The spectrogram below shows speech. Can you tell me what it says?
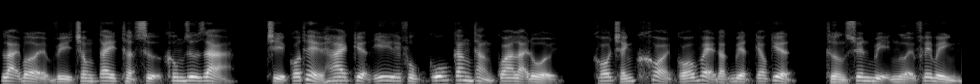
lại bởi vì trong tay thật sự không dư giả, chỉ có thể hai kiện y phục cũ căng thẳng qua lại đổi, khó tránh khỏi có vẻ đặc biệt keo kiệt, thường xuyên bị người phê bình.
